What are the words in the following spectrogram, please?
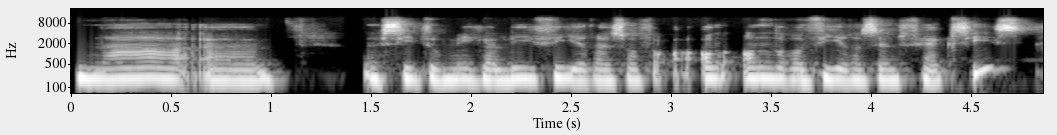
na een cytomegalievirus of andere virusinfecties.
